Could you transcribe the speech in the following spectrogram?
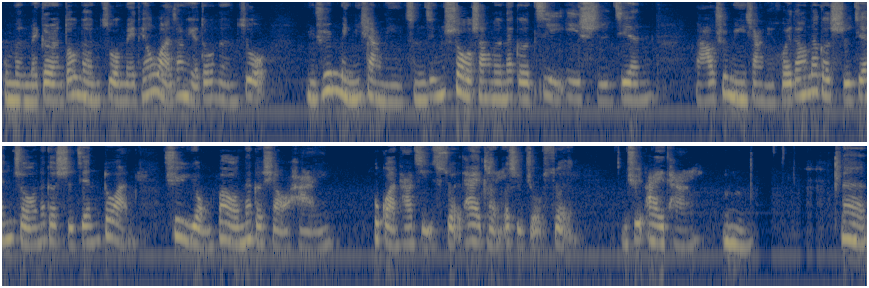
我们每个人都能做，每天晚上也都能做。你去冥想你曾经受伤的那个记忆时间，然后去冥想你回到那个时间轴、那个时间段，去拥抱那个小孩，不管他几岁，他也可能二十九岁，你去爱他。嗯，那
